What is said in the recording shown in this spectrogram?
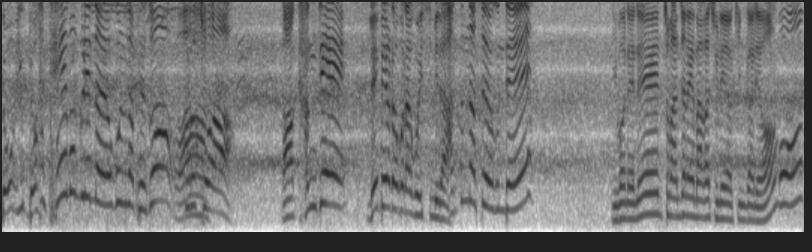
너 이거 한 세 번 그랬나요? 골문 앞에서? 와. 크로초와 아, 강제 레벨업을 하고 있습니다. 안 끝났어요, 근데. 이번에는 좀 안전하게 막아주네요 김관영. 어?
